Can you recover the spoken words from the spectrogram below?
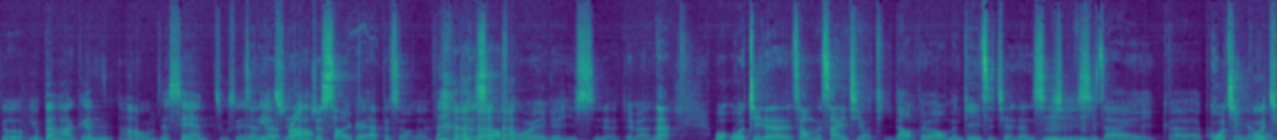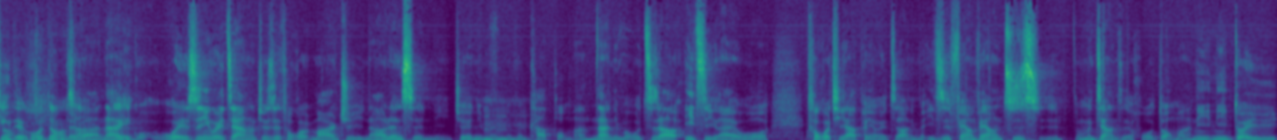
有有办法跟啊、我们的 Sam 主持人真的，不然我们就。少一个 episode 了，就少访问一个医师了，对吧？那我我记得像我们上一集有提到，对吧？我们第一次见认识其实是在、呃国庆的国庆的活动对吧？那我我也是因为这样，就是透过 Margie，然后认识你，就是你们、嗯你们 couple 嘛。那你们我知道一直以来，我透过其他朋友也知道你们一直非常非常支持我们这样子的活动嘛。你你对于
